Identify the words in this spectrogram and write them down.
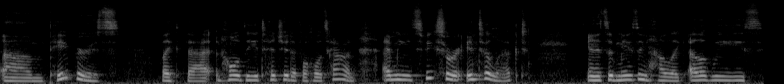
um, papers like that and hold the attention of a whole town. I mean, it speaks to her intellect, and it's amazing how like Eloise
